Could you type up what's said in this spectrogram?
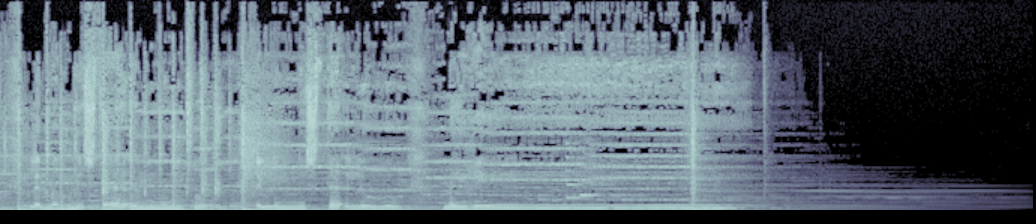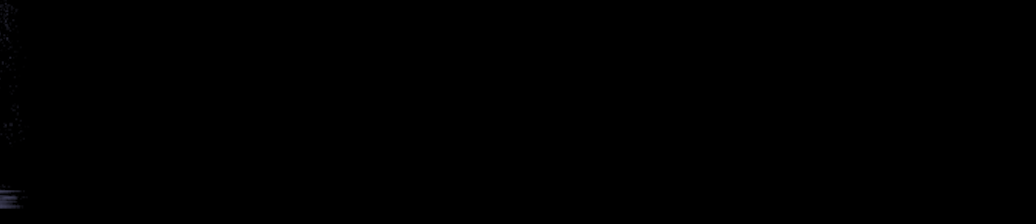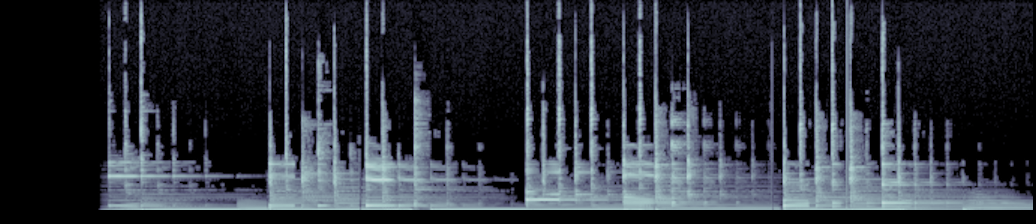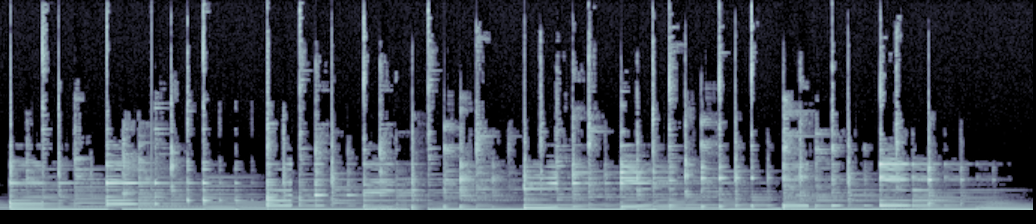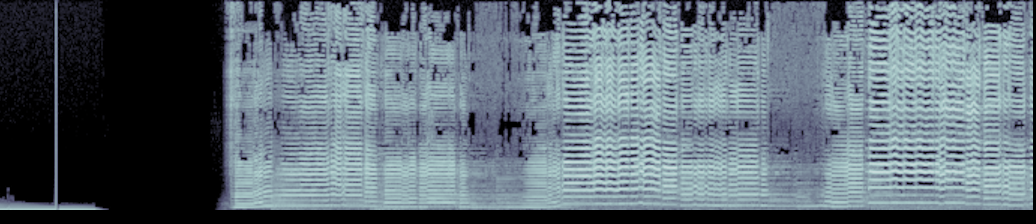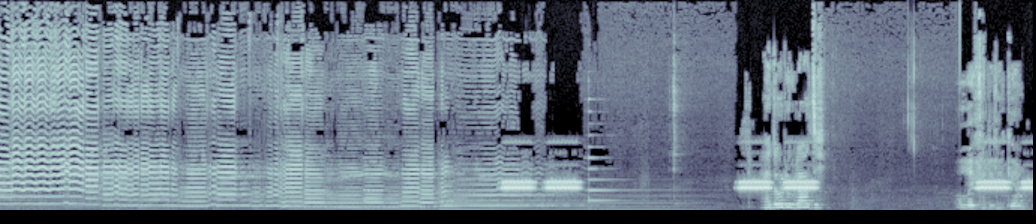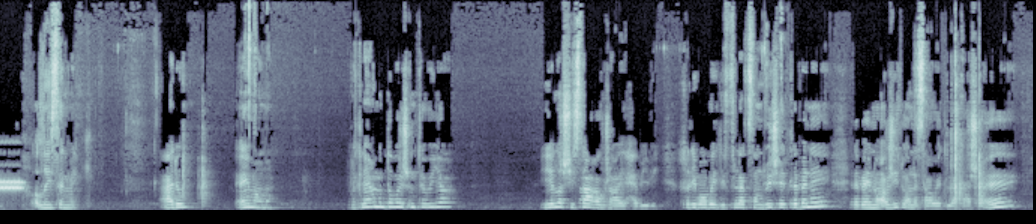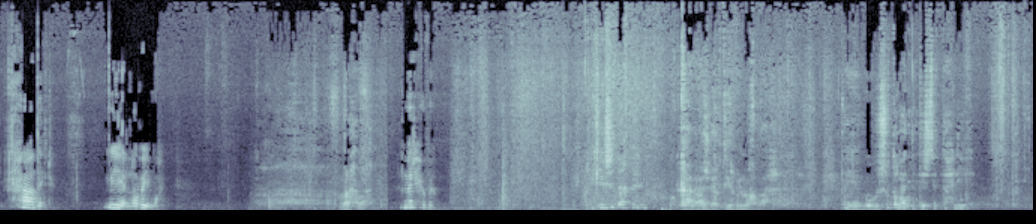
لما منشتاق مننطر اللي منشتاق له ما يغيب هدول ولادي. الله يخلي لك اياهم الله يسلمك. ألو إيه ماما؟ لك ليه عم تضوج أنت وياه؟ يلا شي ساعة وجاي يا حبيبي. خلي بابا يلف لك سندويشة لبنة لبين ما أجيت وأنا سويت لك عشاء. إيه حاضر. يلا بيبا مرحبا. مرحبا. ليش تأخرت؟ كان عجقة كثير بالمخبر. طيب وشو طلعت نتيجة التحليل؟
